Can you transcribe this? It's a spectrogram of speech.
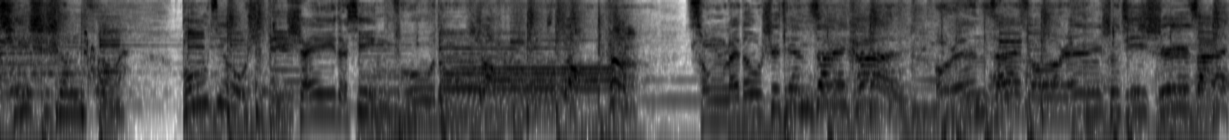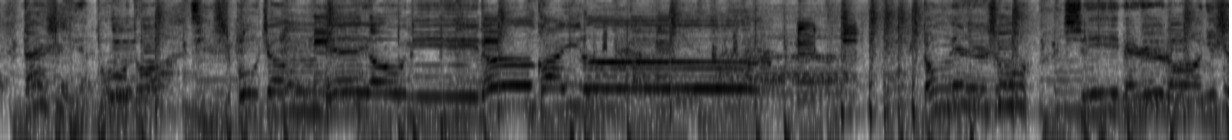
其实生活不就是比谁的幸福多？从来都是天在看，哦人在做，人生几十载，但是也不多。其实不争也有你的快乐。东边日出，西边日落，你什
